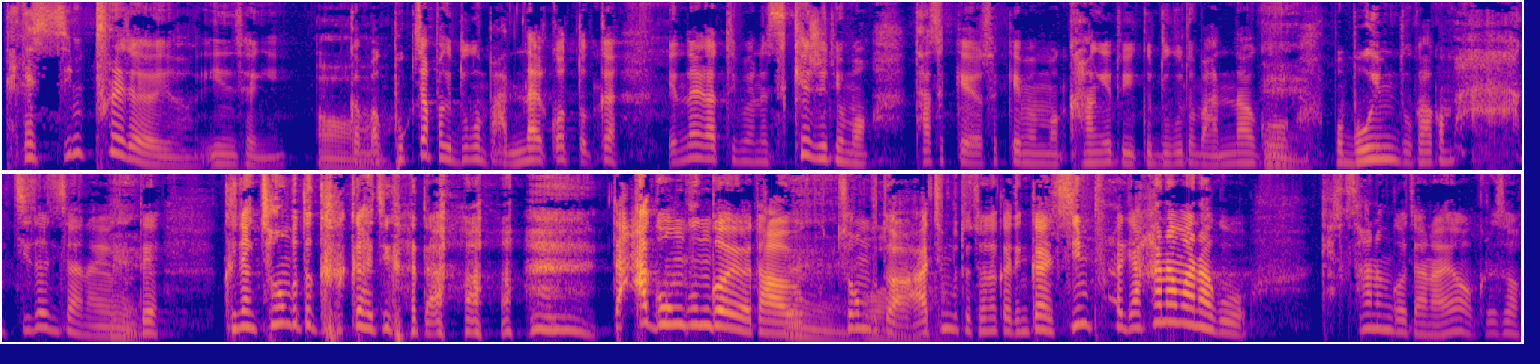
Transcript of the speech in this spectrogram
되게 심플해져요, 인생이. 어. 그러니까 막 복잡하게 누구 만날 것도 그러니까 옛날 같으면 스케줄이 뭐 다섯 개 여섯 개면 뭐 강의도 있고 누구도 만나고 네. 뭐 모임도 가고 막 찢어지잖아요. 네. 근데 그냥 처음부터 끝까지 가 다 다 공부인 거예요. 다 네. 처음부터 와. 아침부터 저녁까지 그러니까 심플하게 하나만 하고 계속 사는 거잖아요. 그래서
